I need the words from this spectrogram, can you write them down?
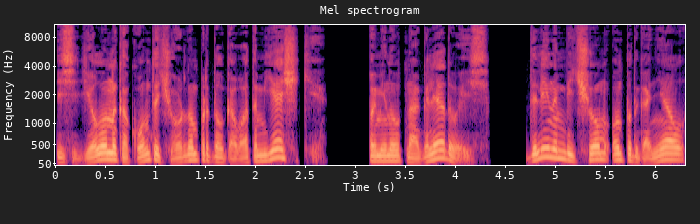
и сидел он на каком-то черном продолговатом ящике. Поминутно оглядываясь, длинным бичом он подгонял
